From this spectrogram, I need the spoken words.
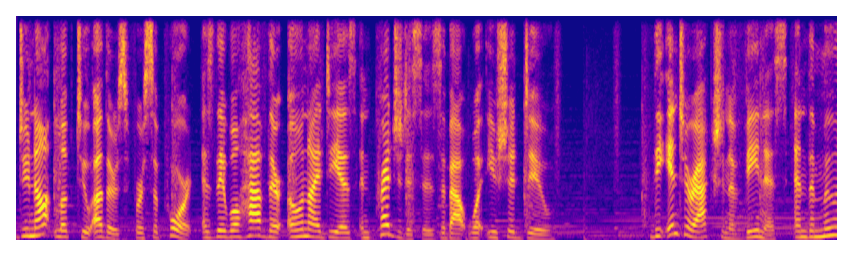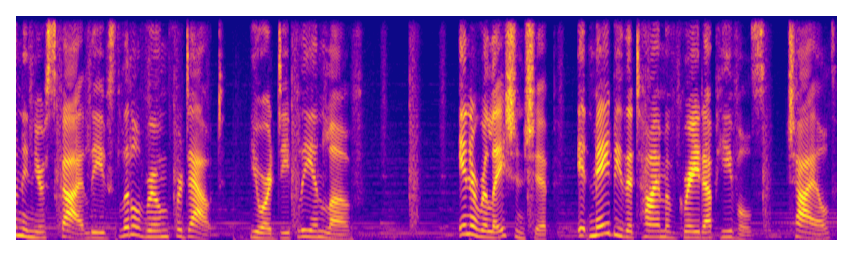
Do not look to others for support as they will have their own ideas and prejudices about what you should do. The interaction of Venus and the moon in your sky leaves little room for doubt, you are deeply in love. In a relationship, it may be the time of great upheavals, child.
